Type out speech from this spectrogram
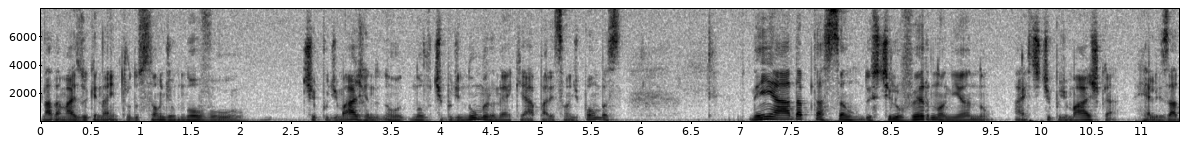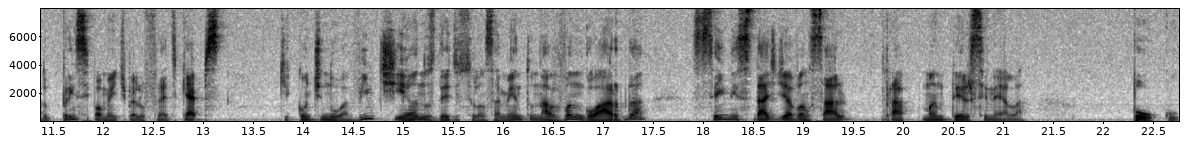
nada mais do que na introdução de um novo tipo de mágica, um novo tipo de número, né, que é a aparição de pombas, nem a adaptação do estilo vernoniano a este tipo de mágica, realizado principalmente pelo Fred Capps, que continua 20 anos desde o seu lançamento na vanguarda, sem necessidade de avançar para manter-se nela. Pouco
